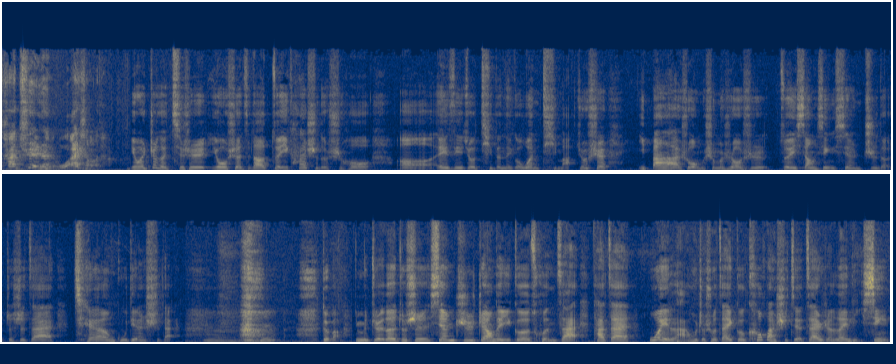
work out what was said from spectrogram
他确认我爱上了他。因为这个其实又涉及到最一开始的时候，呃，AZ 就提的那个问题嘛，就是。一般来说，我们什么时候是最相信先知的？这是在前古典时代，嗯，对吧？你们觉得，就是先知这样的一个存在，它在未来，或者说在一个科幻世界，在人类理性、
